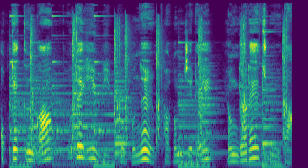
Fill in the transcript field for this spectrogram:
어깨끈과 포대기 윗부분을 박음질에 연결해 줍니다.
